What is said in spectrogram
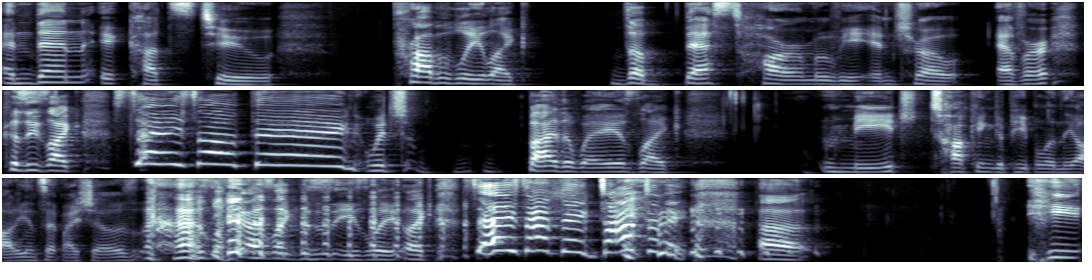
and then it cuts to probably like the best horror movie intro ever because he's like, say something, which, by the way, is like me talking to people in the audience at my shows. I was like, I was like, this is easily like, say something, talk to me. Uh, he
